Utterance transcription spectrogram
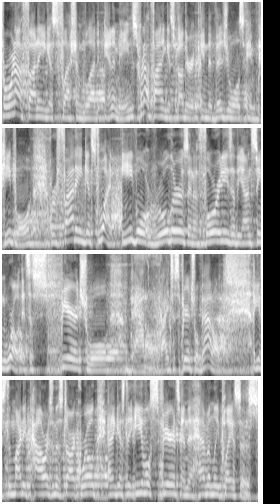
For we're not fighting against flesh and blood enemies. We're not fighting against other individuals and people. We're fighting against what? Evil rulers and authorities of the unseen world. It's a spiritual battle, right? It's a spiritual battle against the mighty powers in this dark world and against the evil spirits in the heavenly places.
